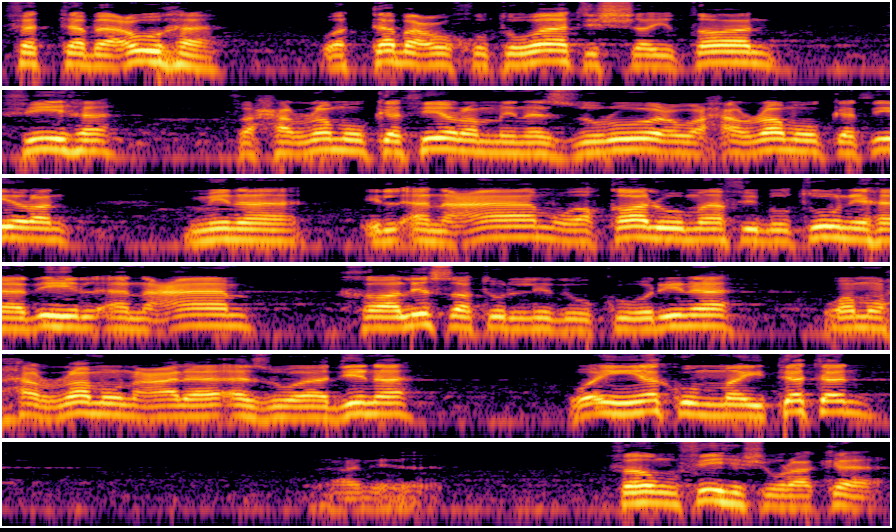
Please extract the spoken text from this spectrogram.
فاتبعوها واتبعوا خطوات الشيطان فيها فحرموا كثيرا من الزروع وحرموا كثيرا من الأنعام وقالوا ما في بطون هذه الأنعام خالصة لذكورنا ومحرم على أزواجنا وإن يكن ميتة يعني فهم فيه شركاء.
